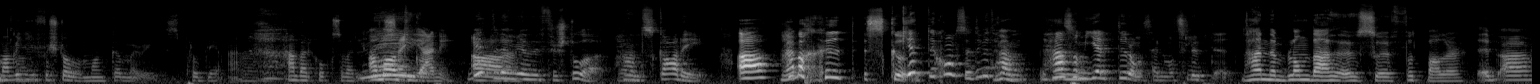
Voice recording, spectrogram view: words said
Man vill ju förstå vad Montgomerys problem är. Han verkar också väldigt Amanti psycho. yani. Vet du vem jag vill förstå? Han Scotty. Ja, han var skitskum. Jättekonstigt, du vet han... Han som hjälpte dem sen mot slutet. Han den blonda uh, footballer. Ja.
